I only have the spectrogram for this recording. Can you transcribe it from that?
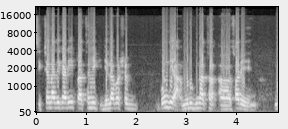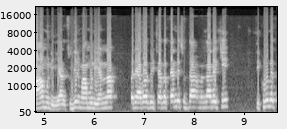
शिक्षण अधिकारी प्राथमिक जिल्हा परिषद गोंदिया मुरुगनाथ सॉरी महामुनी या सुधीर महामुनी यांना पण याबाबत विचारलं. त्यांनी सुद्धा म्हणाले की तिकडूनच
